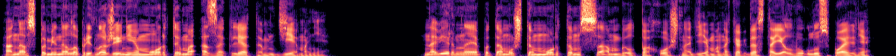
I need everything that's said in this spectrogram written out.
она вспоминала предложение Мортема о заклятом демоне. Наверное, потому что Мортем сам был похож на демона, когда стоял в углу спальни,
